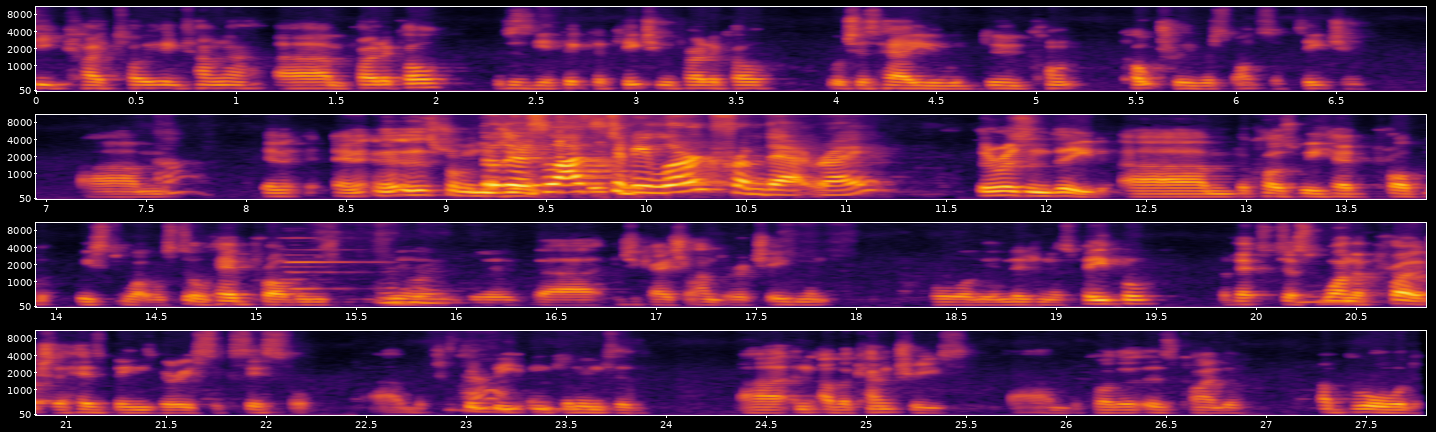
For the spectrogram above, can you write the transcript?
Te Kotahitanga um, protocol, which is the effective teaching protocol, which is how you would do con- culturally responsive teaching. Um, oh. and, and, and, it is from so there's lots to be learned from that, right? There is indeed, um, because we had problems. We, well, we still have problems mm-hmm. with uh, educational underachievement for the Indigenous people, but that's just mm-hmm. one approach that has been very successful, uh, which could oh. be implemented uh, in other countries um, because it is kind of a broad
